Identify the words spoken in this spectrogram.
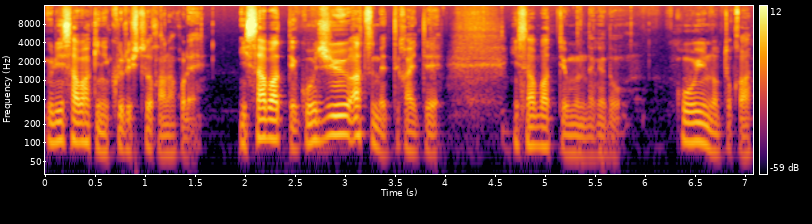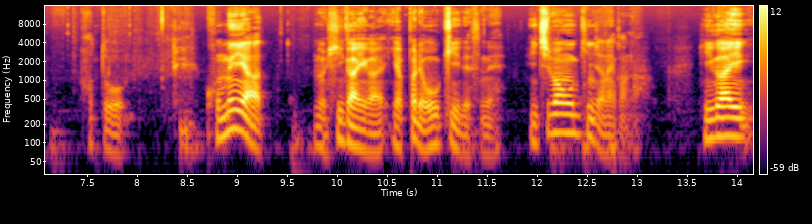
う売りさばきに来る人かなこれ。イサバって五十集めって書いてイサバって読むんだけどこういうのとか。あと米屋の被害がやっぱり大きいですね。一番大きいんじゃないかな。被害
